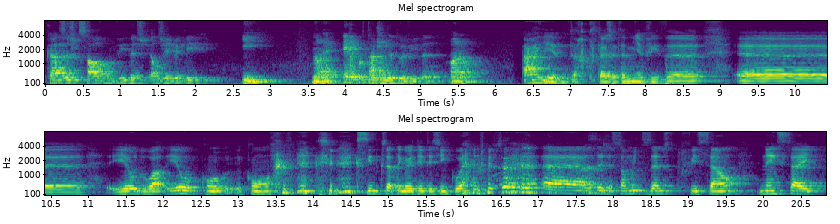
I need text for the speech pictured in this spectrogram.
Casas que Salvam Vidas LGBTI. Não é? É a reportagem da tua vida ou não? Ai, a reportagem da minha vida. Uh, eu, do, eu com, com que, que, sinto que já tenho 85 anos, uh, ou seja, são muitos anos de profissão, nem sei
